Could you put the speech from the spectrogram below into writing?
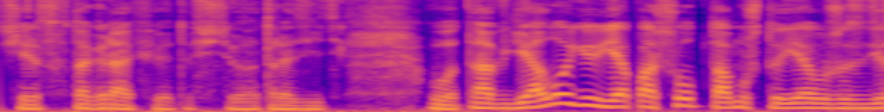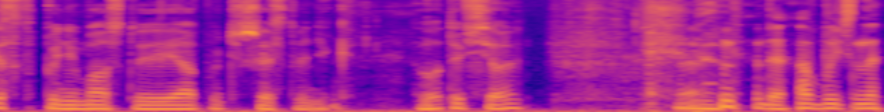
через фотографию это все отразить. Вот. А в геологию я пошел, потому что я уже с детства понимал, что я путешественник. Вот и все. Да, обычно,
